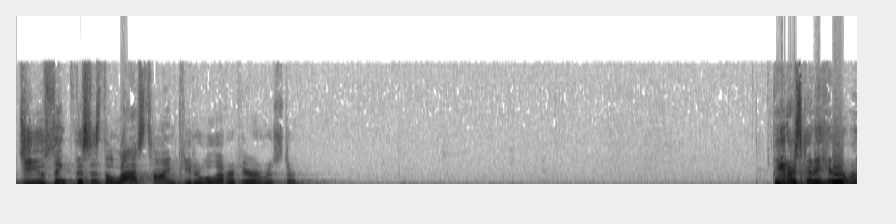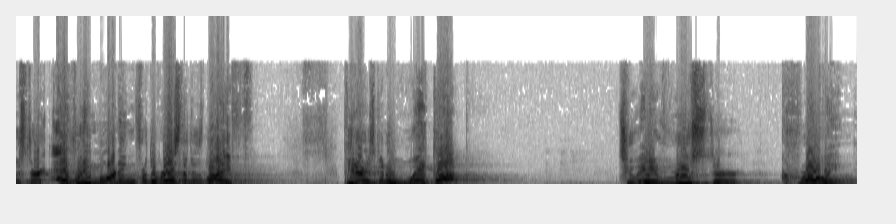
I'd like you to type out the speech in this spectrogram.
Do you think this is the last time Peter will ever hear a rooster? Peter's going to hear a rooster every morning for the rest of his life. Peter is going to wake up to a rooster crowing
